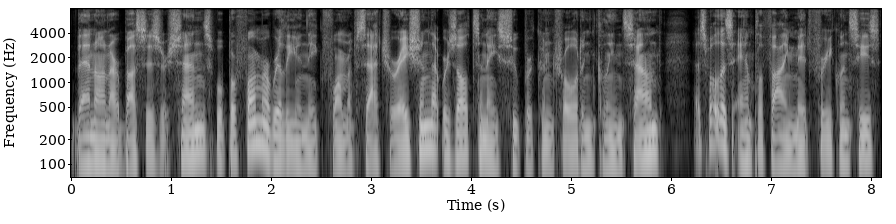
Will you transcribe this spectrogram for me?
Then on our buses or sends, we'll perform a really unique form of saturation that results in a super controlled and clean sound, as well as amplifying mid frequencies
